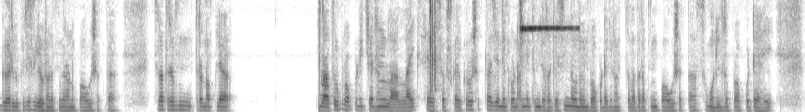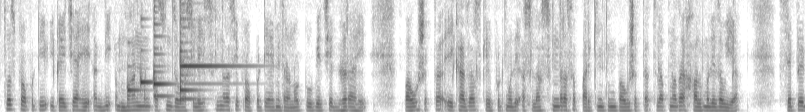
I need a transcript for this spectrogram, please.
घर विक्रीस घेऊन मित्रांनो पाहू शकता. चला तर मित्रांनो आपल्या लातूर प्रॉपर्टी चॅनलला लाईक शेअर सबस्क्राईब करू शकता. जेणेकरून आम्ही तुमच्यासाठी असे नवनवीन प्रॉपर्टी घेऊन चला तर आपण पाहू शकता समोरील जो प्रॉपर्टी आहे तोच प्रॉपर्टी विकायची आहे. अगदी अंबा जवळ असलेली ही सुंदर अशी प्रॉपर्टी आहे मित्रांनो. टू बी एच के घर आहे. पाहू शकता एक हजार स्क्वेअर फूटमध्ये असला सुंदर असा पार्किंग तुम्ही पाहू शकता. चला आपण आता हॉलमध्ये जाऊया. सेपरेट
